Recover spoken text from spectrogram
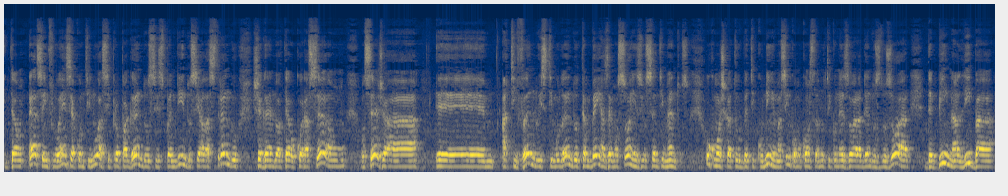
então essa influência continua se propagando, se expandindo, se alastrando, chegando até o coração, ou seja, eh, ativando, estimulando também as emoções e os sentimentos. O Kumoshkatuv Betikunim, assim como consta no Tikunei Zohar, adendos do Zohar, de Bina, Liba,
